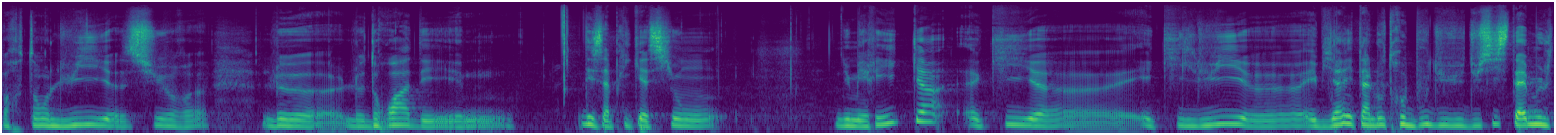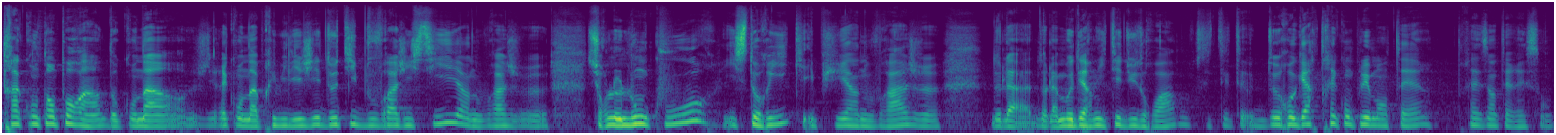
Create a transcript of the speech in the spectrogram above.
portant lui sur le, droit des applications numérique euh, qui, euh, et qui lui euh, eh bien, est à l'autre bout du, système ultra contemporain. Donc on a, je dirais qu'on a privilégié deux types d'ouvrages ici, un ouvrage sur le long cours historique et puis un ouvrage de la, de la modernité du droit. C'était deux regards très complémentaires, très intéressants.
